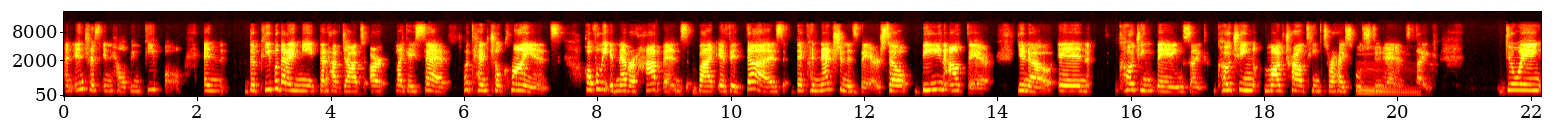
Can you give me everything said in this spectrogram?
an interest in helping people. And the people that I meet that have jobs are, like I said, potential clients hopefully it never happens but if it does the connection is there so being out there you know in coaching things like coaching mock trial teams for high school mm. students like doing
